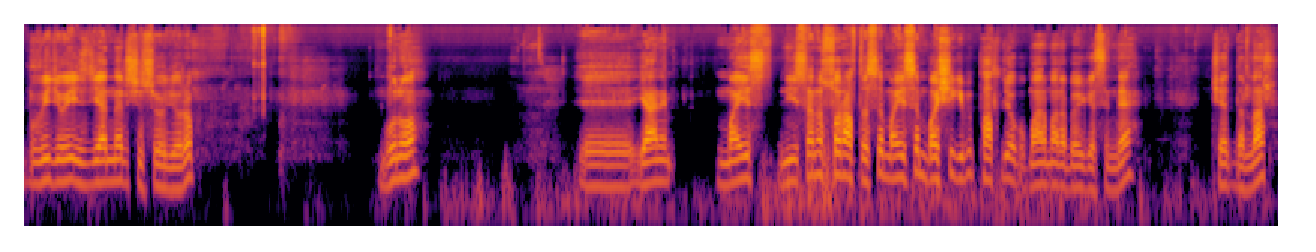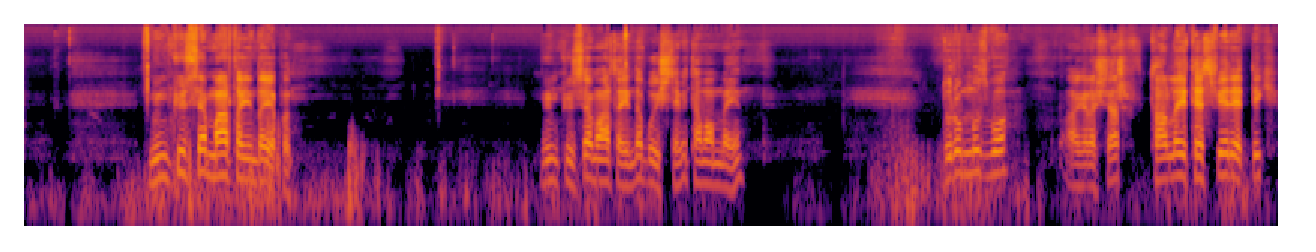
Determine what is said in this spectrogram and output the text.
bu videoyu izleyenler için söylüyorum. Bunu eee, yani Mayıs, Nisan'ın son haftası Mayıs'ın başı gibi patlıyor bu Marmara bölgesinde. Cheddar'lar. Mümkünse Mart ayında yapın. Mümkünse Mart ayında bu işlemi tamamlayın. Durumumuz bu arkadaşlar. Tarlayı tesviye ettik.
